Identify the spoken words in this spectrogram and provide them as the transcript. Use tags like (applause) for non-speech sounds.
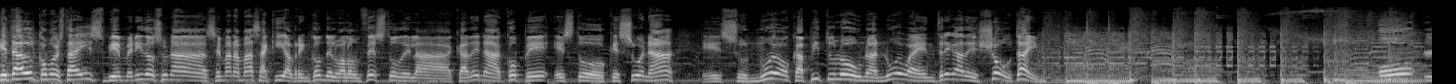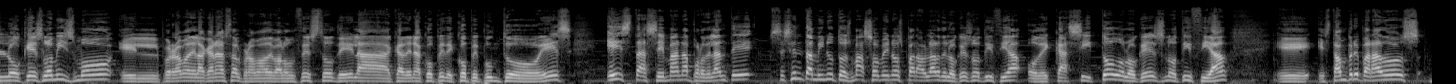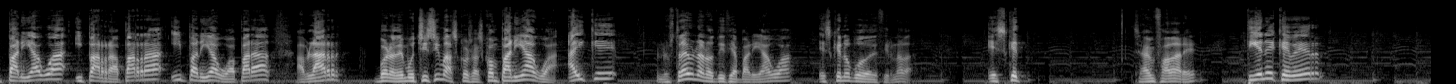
¿Qué tal? ¿Cómo estáis? Bienvenidos una semana más aquí al Rincón del Baloncesto de la cadena Cope. Esto que suena es un nuevo capítulo, una nueva entrega de Showtime. O lo que es lo mismo, el programa de la canasta, el programa de baloncesto de la cadena Cope de cope.es. Esta semana por delante 60 minutos más o menos para hablar de lo que es noticia o de casi todo lo que es noticia. Eh, están preparados Paniagua y Parra, Parra y Paniagua para hablar, bueno, de muchísimas cosas. Con Paniagua hay que... Nos trae una noticia Paniagua, es que no puedo decir nada. Es que... Se va a enfadar, ¿eh? Tiene que ver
